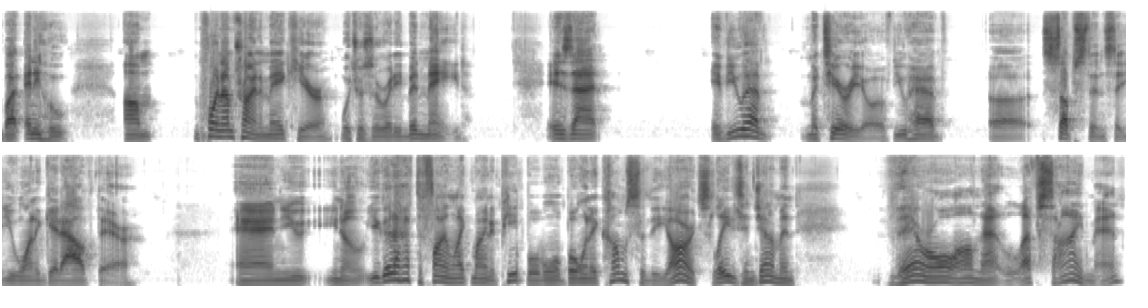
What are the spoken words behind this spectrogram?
But anywho, um, the point I'm trying to make here, which has already been made, is that if you have material, if you have uh, substance that you want to get out there, and you you know you're gonna have to find like-minded people. But when it comes to the arts, ladies and gentlemen, they're all on that left side, man.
